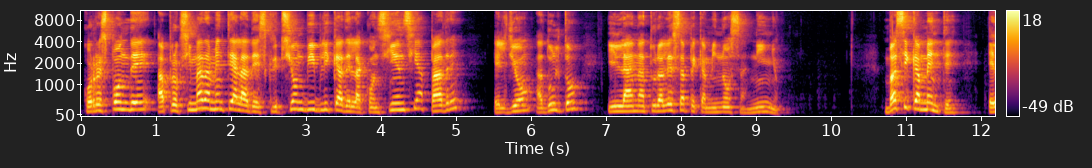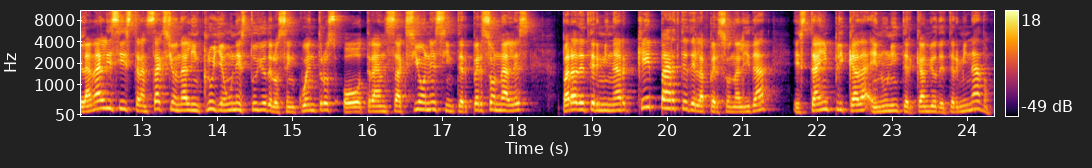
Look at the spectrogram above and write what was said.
corresponde aproximadamente a la descripción bíblica de la conciencia, padre, el yo, adulto, y la naturaleza pecaminosa, niño. Básicamente, el análisis transaccional incluye un estudio de los encuentros o transacciones interpersonales para determinar qué parte de la personalidad está implicada en un intercambio determinado.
